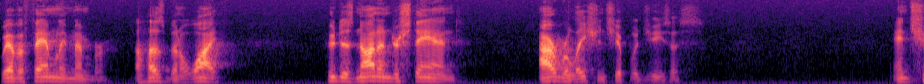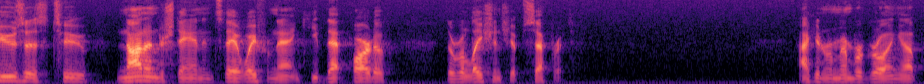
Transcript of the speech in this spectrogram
We have a family member, a husband, a wife, who does not understand our relationship with Jesus and chooses to not understand and stay away from that and keep that part of the relationship separate. I can remember growing up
